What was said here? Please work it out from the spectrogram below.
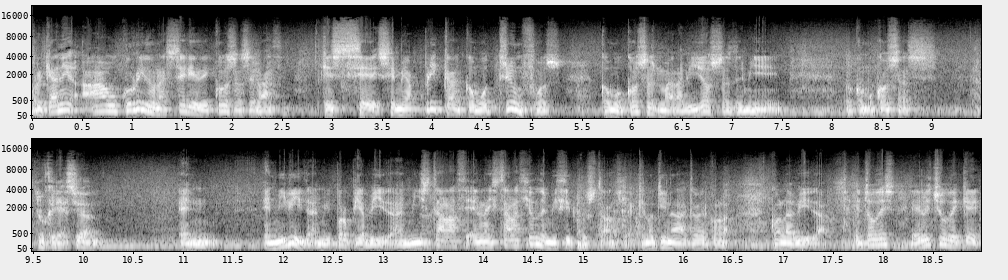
porque han- ha ocurrido una serie de cosas en la- que se, se me aplican como triunfos, como cosas maravillosas de mi, o como cosas Tu creación. en, en mi vida, en mi propia vida, en, mi instalación, en la instalación de mi circunstancia, que no tiene nada que ver con la, con la vida. Entonces, el hecho de que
